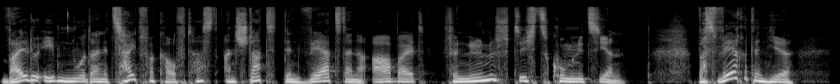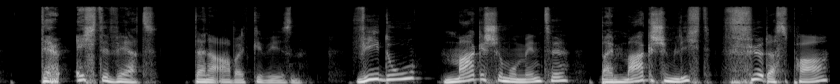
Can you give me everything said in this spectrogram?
Weil du eben nur deine Zeit verkauft hast, anstatt den Wert deiner Arbeit vernünftig zu kommunizieren. Was wäre denn hier der echte Wert deiner Arbeit gewesen? Wie du magische Momente bei magischem Licht für das Paar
